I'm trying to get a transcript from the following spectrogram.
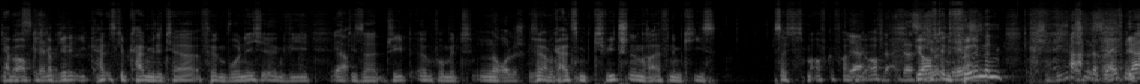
Ja, aber das auch, ich glaube, es gibt keinen Militärfilm, wo nicht irgendwie Ja. dieser Jeep irgendwo mit Eine Rolle spielt, am ne? geilsten mit quietschenden Reifen im Kies. Ist euch das mal aufgefallen? Ja, wie oft, das wie ist oft in Filmen Quietschende Reifen ja,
